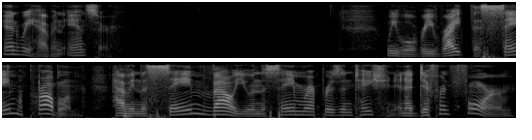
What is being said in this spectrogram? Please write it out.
and we have an answer. We will rewrite the same problem, having the same value in the same representation in a different form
